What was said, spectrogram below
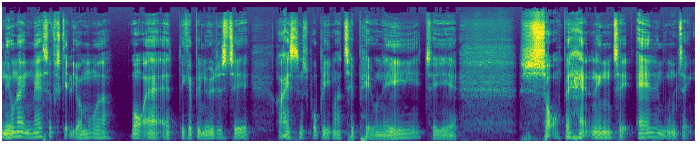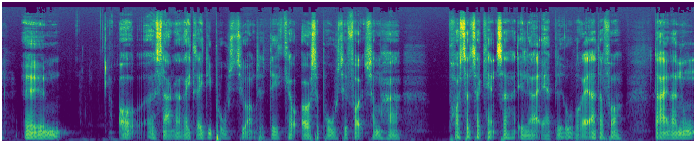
nævner en masse forskellige områder, hvor er, at det kan benyttes til rejsningsproblemer, til PUNA, til øh, sårbehandling, til alle mulige ting. Øhm, og, og snakker rigtig, rigtig positivt om det. Det kan også bruges til folk, som har prostatacancer eller er blevet opereret derfor. Der er der nogle,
